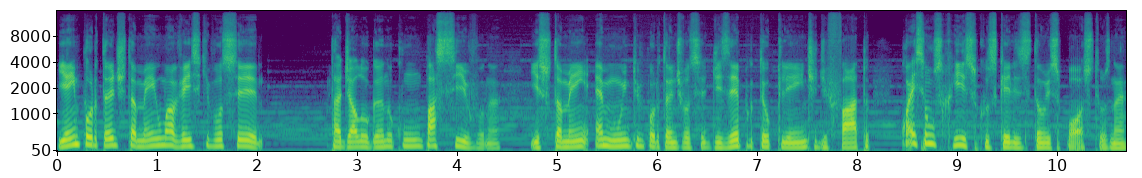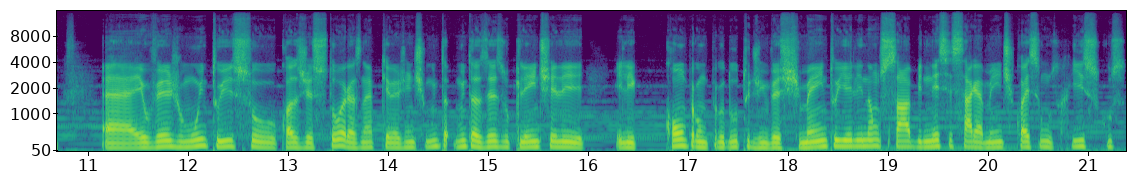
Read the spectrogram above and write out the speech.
E é importante também uma vez que você está dialogando com um passivo, né? Isso também é muito importante você dizer para o teu cliente de fato quais são os riscos que eles estão expostos, né? É, eu vejo muito isso com as gestoras, né? Porque a gente muita, muitas vezes o cliente ele, ele compra um produto de investimento e ele não sabe necessariamente quais são os riscos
